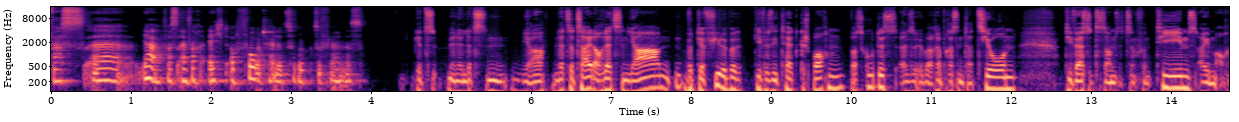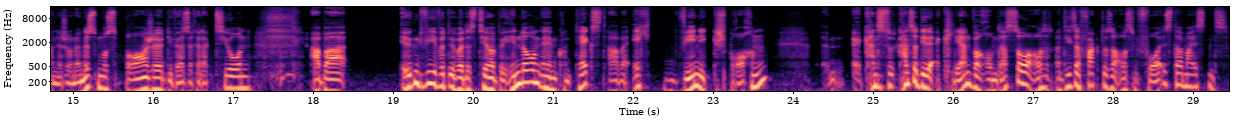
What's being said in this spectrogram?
was, äh, ja, was einfach echt auf Vorurteile zurückzuführen ist jetzt in den letzten, ja, letzter Zeit, auch letzten Jahren, wird ja viel über Diversität gesprochen, was gut ist, also über Repräsentation, diverse Zusammensetzung von Teams, eben auch in der Journalismusbranche, diverse Redaktionen. Aber irgendwie wird über das Thema Behinderung in dem Kontext aber echt wenig gesprochen. Ähm, kannst du, kannst du dir erklären, warum das so, aus, dieser Faktor so außen vor ist da meistens?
